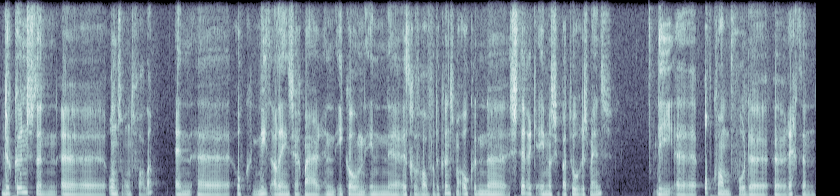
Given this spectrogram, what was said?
de kunsten eh, ons ontvallen. En eh, ook niet alleen zeg maar, een icoon in eh, het geval van de kunst... maar ook een eh, sterk emancipatorisch mens... die eh, opkwam voor de eh, rechten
